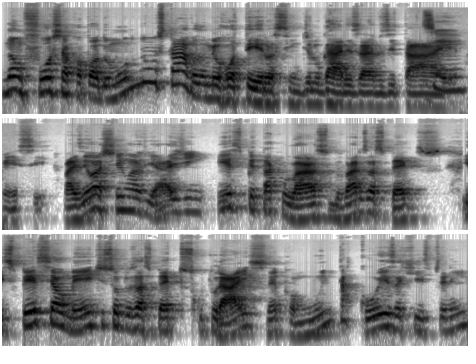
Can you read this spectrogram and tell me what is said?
não fosse a Copa do Mundo, não estava no meu roteiro assim de lugares a visitar Sim. e conhecer. Mas eu achei uma viagem espetacular sobre vários aspectos, especialmente sobre os aspectos culturais, né? Pô, muita coisa que você nem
